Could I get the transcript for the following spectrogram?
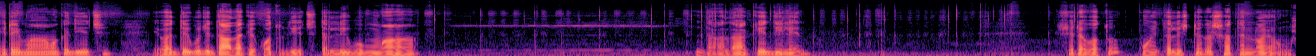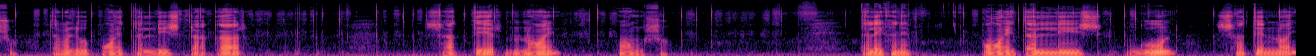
এটাই মা আমাকে দিয়েছে। এবার দেখব যে দাদাকে কত দিয়েছে। তাহলে লিখব মা। দাদাকে দিলেন সেটা কত? পঁয়তাল্লিশ টাকার সাতের নয় অংশ। তার মানে লিখব পঁয়তাল্লিশ টাকার সাতের নয় অংশ। তাহলে এখানে পঁয়তাল্লিশ গুণ সাতের নয়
